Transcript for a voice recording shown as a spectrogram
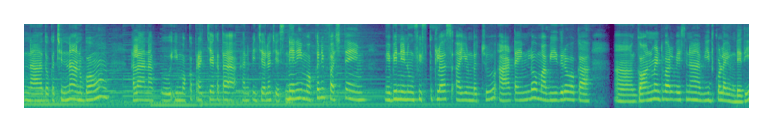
నాదొక చిన్న అనుభవం. అలా నాకు ఈ మొక్క ప్రత్యేకత అనిపించేలా చేసింది. నేను ఈ మొక్కని ఫస్ట్ టైం మేబీ నేను ఫిఫ్త్ క్లాస్ అయి ఉండొచ్చు. ఆ టైంలో మా వీధిలో ఒక గవర్నమెంట్ వాళ్ళు వేసిన వీధి కొళాయి ఉండేది.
